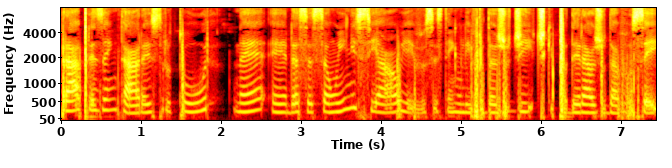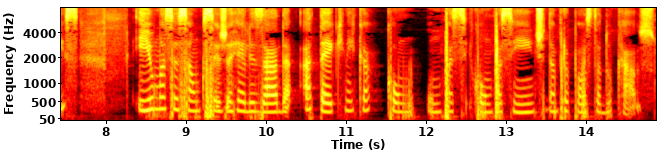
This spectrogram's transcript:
para apresentar a estrutura né, é, da sessão inicial, e aí vocês têm o livro da Judite, que poderá ajudar vocês, e uma sessão que seja realizada a técnica com um, com um paciente na proposta do caso.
